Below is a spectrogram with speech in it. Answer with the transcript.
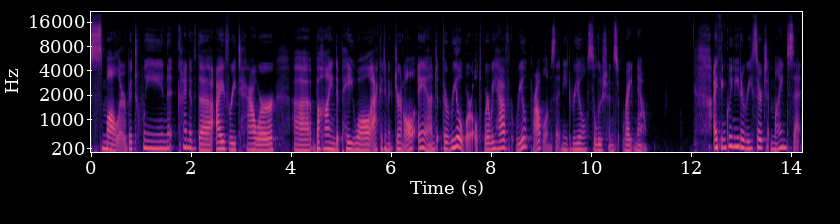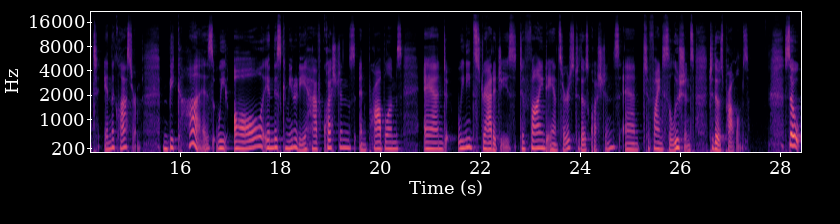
smaller between kind of the ivory tower uh, behind a paywall academic journal and the real world where we have real problems that need real solutions right now. I think we need a research mindset in the classroom because we all in this community have questions and problems, and we need strategies to find answers to those questions and to find solutions to those problems. So,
